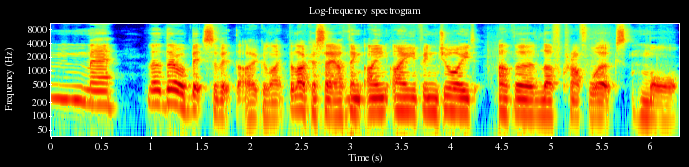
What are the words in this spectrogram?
Meh. There, there were bits of it that I like, but like I say, I think I, I've enjoyed other Lovecraft works more.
